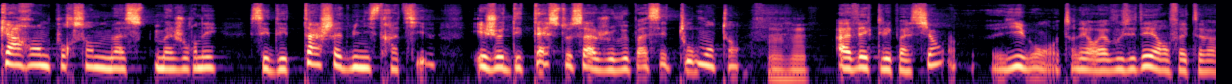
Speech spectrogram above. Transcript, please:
40% de ma journée c'est des tâches administratives et je déteste ça, je veux passer tout mon temps Mhm. avec les patients. On dit, bon, attendez, on va vous aider en fait. Euh,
